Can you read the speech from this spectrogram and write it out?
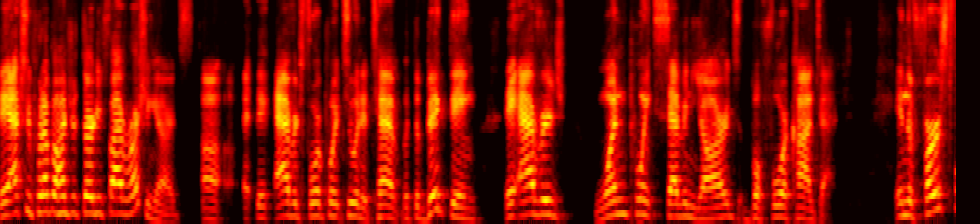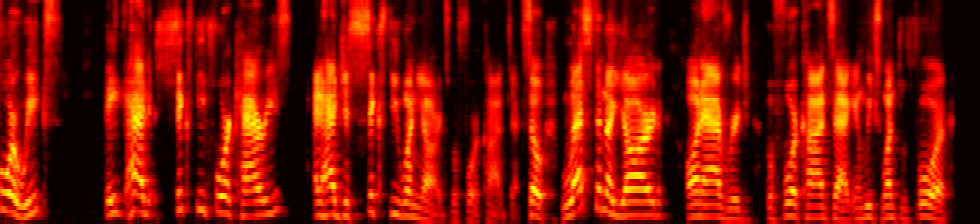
they actually put up 135 rushing yards. Uh, they averaged 4.2 an attempt. But the big thing, they averaged 1.7 yards before contact. In the first four weeks, they had 64 carries and had just 61 yards before contact. So less than a yard on average before contact in weeks one through four.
